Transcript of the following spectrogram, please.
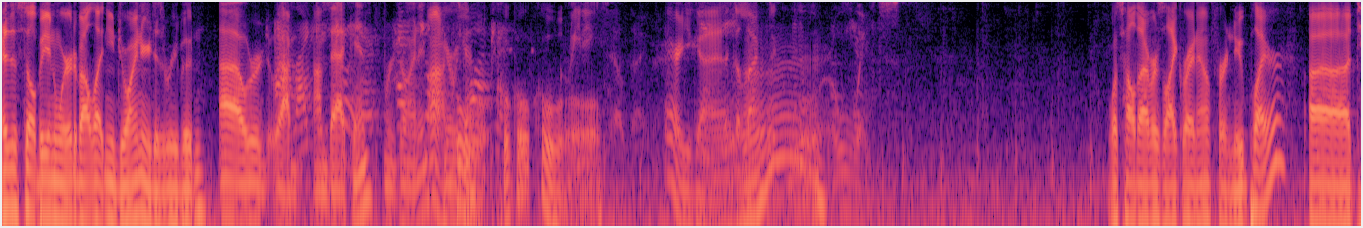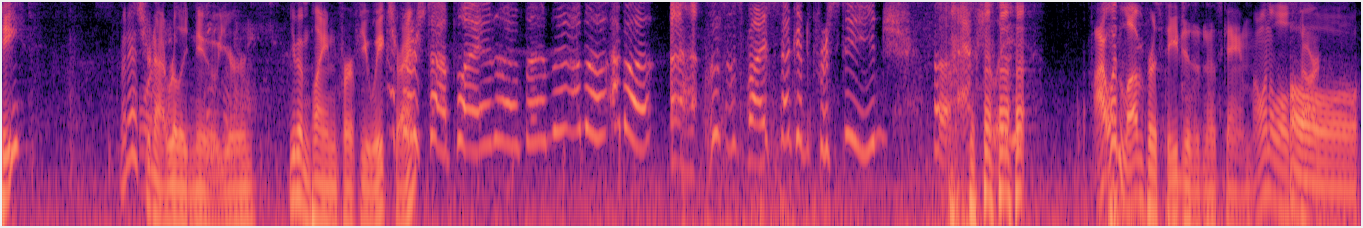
Is it still being weird about letting you join, or you just rebooting? Uh, we're I'm, I'm back in. We're joining. Ah, Here we go. cool, cool, cool, cool. There you guys. Galactic Ah. war awaits. What's Helldivers like right now for a new player? Uh, T? I guess you're not really new. You're You've been playing for a few weeks, right? First time playing. Uh, I'm a, I'm a, I'm a, uh, this is my second prestige. Uh, actually. I would love prestiges in this game. I want a little star. Oh.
